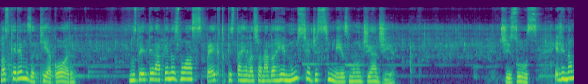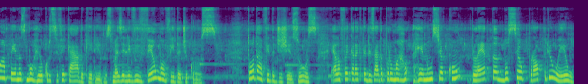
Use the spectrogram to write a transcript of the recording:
Nós queremos aqui agora nos deter apenas no aspecto que está relacionado à renúncia de si mesmo no dia a dia. Jesus, ele não apenas morreu crucificado, queridos, mas ele viveu uma vida de cruz. Toda a vida de Jesus, ela foi caracterizada por uma renúncia completa do seu próprio eu.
